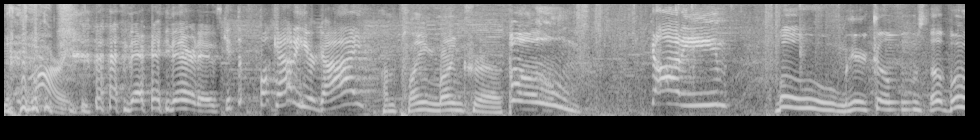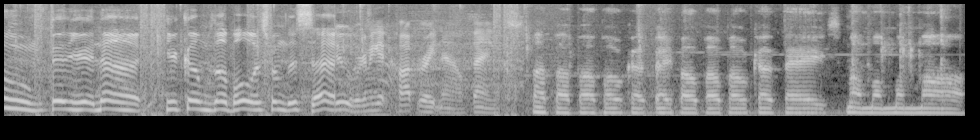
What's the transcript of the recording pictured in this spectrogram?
Sorry. there, there it is. Get the fuck out of here, guy! I'm playing Minecraft. Boom! Got him! Boom! Here comes the boom! Idiot nine. Here comes the boys from the set. Dude, we're gonna get copyright now. Thanks. Pa pa pa poker face, po po poker face, ma ma ma ma.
